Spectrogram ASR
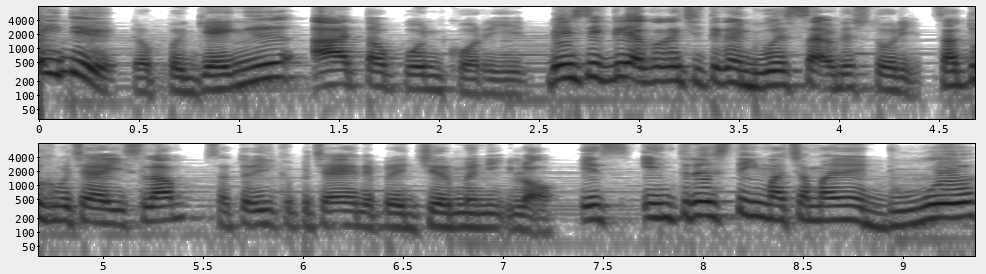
either doppelganger ataupun Korean. Basically, aku akan ceritakan dua side of the story. Satu kepercayaan Islam, satu lagi kepercayaan daripada Germanic law. It's interesting macam mana dua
